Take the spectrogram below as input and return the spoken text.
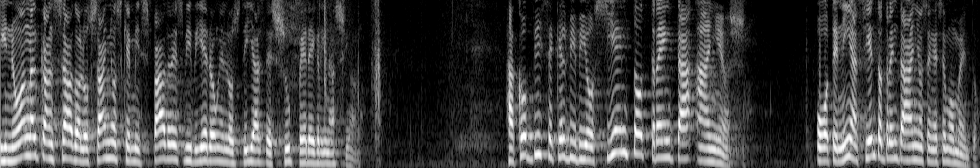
y no han alcanzado a los años que mis padres vivieron en los días de su peregrinación. Jacob dice que él vivió 130 años, o tenía 130 años en ese momento.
